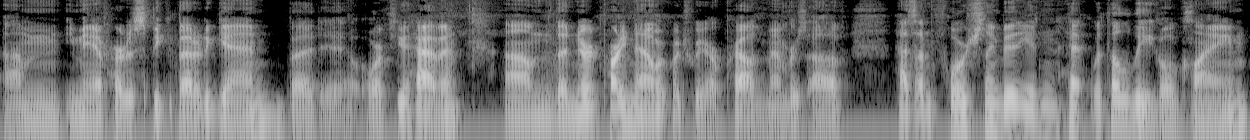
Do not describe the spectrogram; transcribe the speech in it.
um, you may have heard us speak about it again, but uh, or if you haven't, um, the Nerd Party Network, which we are proud members of, has unfortunately been hit with a legal claim.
